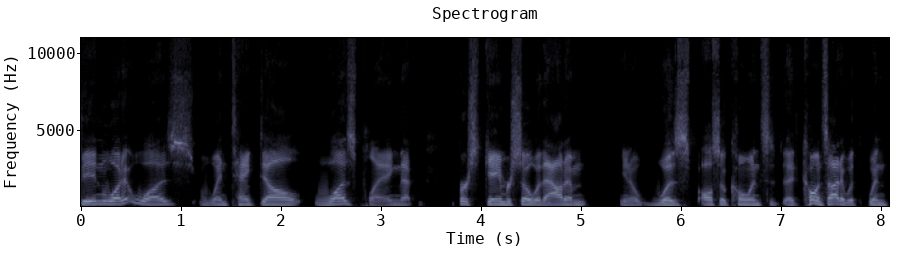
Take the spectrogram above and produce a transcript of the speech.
been what it was when Tank Dell was playing. That first game or so without him, you know, was also coinc- uh, coincided with when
